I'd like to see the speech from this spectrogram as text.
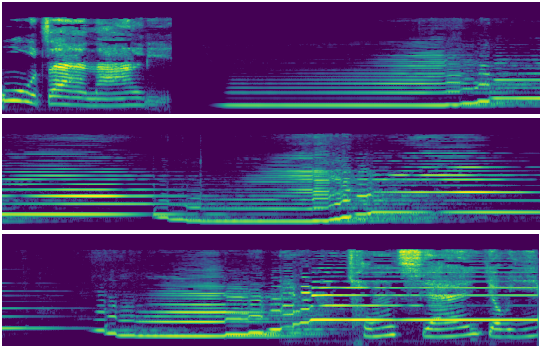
雾在哪里？从前有一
